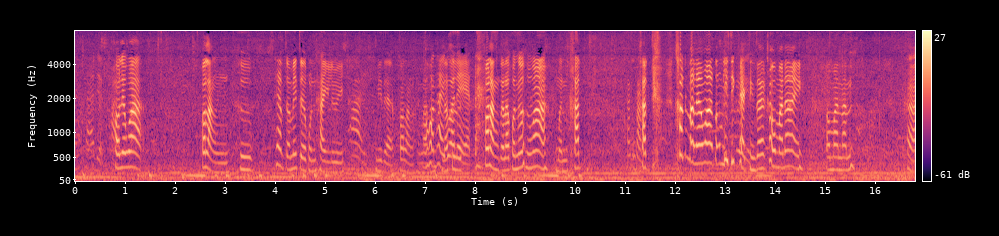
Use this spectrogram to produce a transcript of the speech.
นะคะเดี๋ยวถ่ายเขาเรียกว่าฝรั่งคือแทบจะไม่เจอคนไทยเลย ใช่ มีแต่ฝรั่งทั้งเพนั้นราะคนไทยแล้วกลัวคือแดดฝรั่งแต่ละคนก็คือว่าเหมือนคัดคัดคัด คัดมาแล้วว่าต้องมีซิกแพคถึงจะเข้ามาได้ ประมาณนั้นค่ะ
